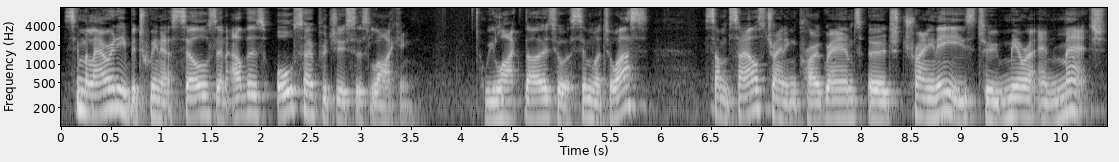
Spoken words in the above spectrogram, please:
Similarity between ourselves and others also produces liking. We like those who are similar to us. Some sales training programs urge trainees to mirror and match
